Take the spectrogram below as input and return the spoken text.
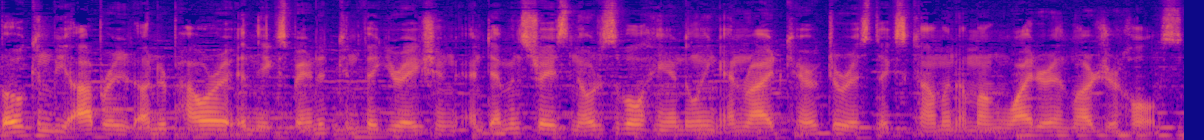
Boat can be operated under power in the expanded configuration and demonstrates noticeable handling and ride characteristics common among wider and larger hulls.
